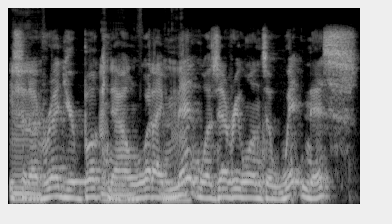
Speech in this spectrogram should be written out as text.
He said, hmm. "I've read your book now, and what I hmm. meant was everyone's a witness.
